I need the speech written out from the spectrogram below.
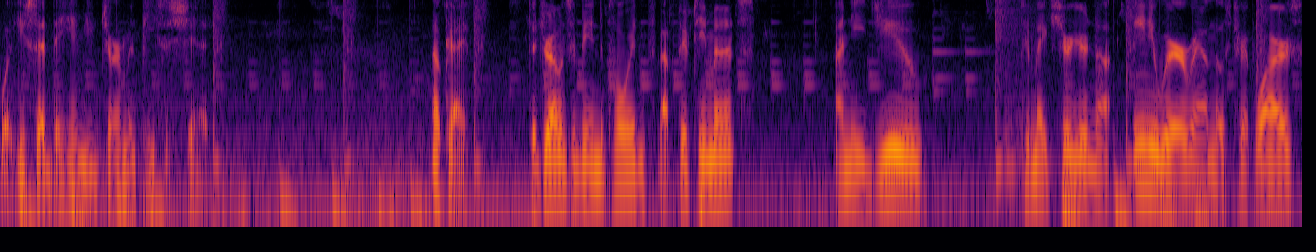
what you said to him, you German piece of shit. Okay, the drones are being deployed in about 15 minutes. I need you to make sure you're not anywhere around those tripwires.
